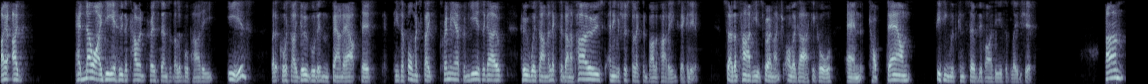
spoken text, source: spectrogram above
I, I had no idea who the current president of the Liberal Party is, but of course I googled it and found out that he's a former state premier from years ago who was um, elected unopposed, and he was just elected by the party executive. So the party is very much oligarchical and top down, fitting with conservative ideas of leadership. Um,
